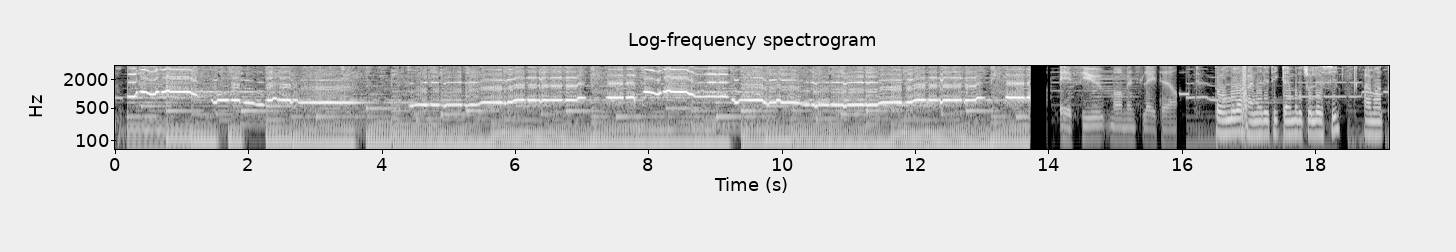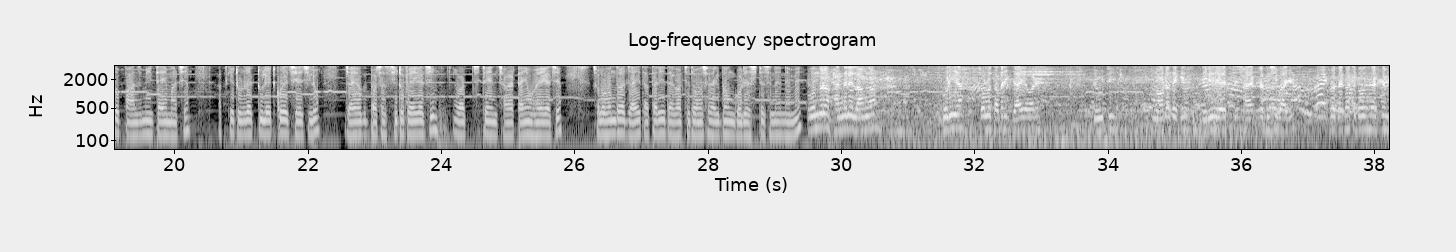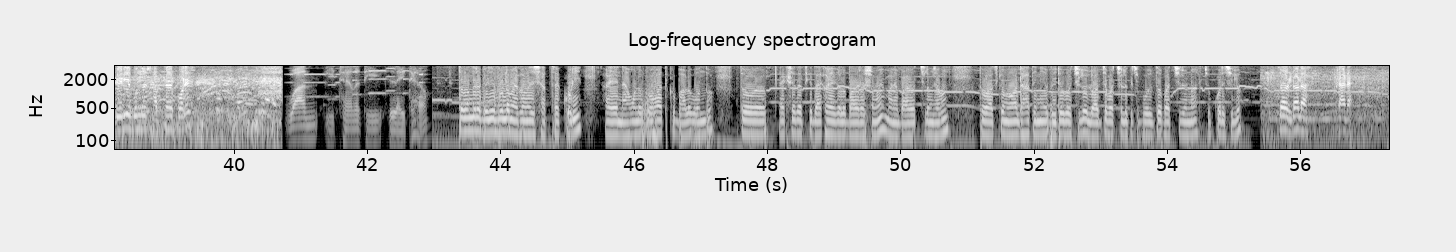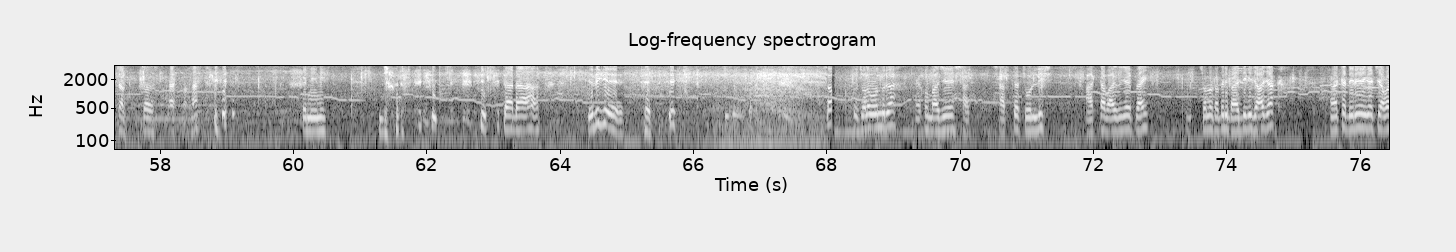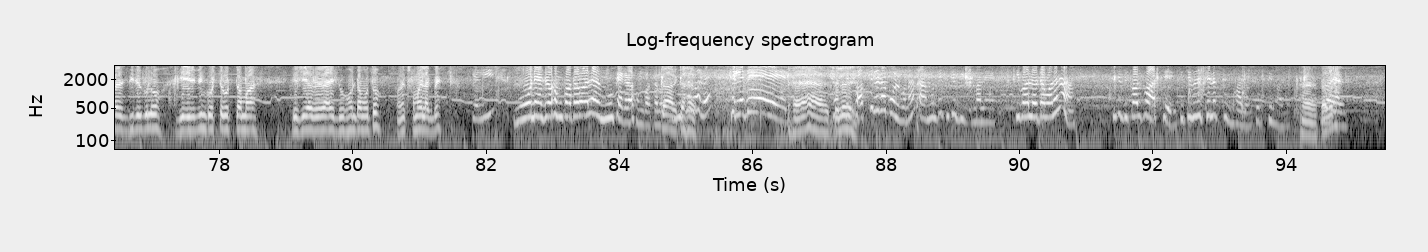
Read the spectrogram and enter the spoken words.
A few moments later. তো বন্ধুরা ফাইনালি ঠিক টাইম মতো চলে এসেছি আর মাত্র পাঁচ মিনিট টাইম আছে। আজকে টোটোটা একটু লেট করে ছেড়েছিল যাই হোক বসার সিটও পেয়ে গেছি। এবার ট্রেন ছাড়ার টাইম হয়ে গেছে। চলো বন্ধুরা যাই তাড়াতাড়ি। দেখা হচ্ছে তোমাদের সাথে একদম গড়িয়া স্টেশনে নেমে। বন্ধুরা ফাইনালি নামলাম গড়িয়া। চলো তাড়াতাড়ি যাই এবারে। ডিউটি নটা থেকে দেরি হয়ে যাচ্ছে সাড়ে একটা বেশি বাজে। তো দেখা হচ্ছে তোমাদের সাথে একদম বেরিয়ে বন্ধুরা সাতটার পরে। One eternity later. তো বন্ধুরা বেরিয়ে পড়লাম, এখন হচ্ছে সাতটা কুড়ি। আর এর নাম হলো প্রভাত, খুব ভালো বন্ধু। তো একসাথে আজকে দেখা হয়ে গেল বারোটার সময় মানে বারো হচ্ছিলাম যখন। তো আজকে মোবাইলটা হাতে নিয়ে ভিডিও করছিল, লজ্জা পাচ্ছিল, কিছু বলতেও পারছিল না, চুপ করেছিল। চল, টাটা টাটা, চল চল হ্যাঁ? নিয়ে নি। টাটা। এদিকে। তো চলো বন্ধুরা, এখন বাজে সাত, সাতটা চল্লিশ, আটটা বাজতে যায় প্রায়। চলো তাড়াতাড়ি বাইরের দিকে যাওয়া যাক। অনেকটা দেরি হয়ে গেছে আবার ভিডিওগুলো গিয়ে এডিটিং করতে করতে আমার যাবে প্রায় দু ঘণ্টা মতো অনেক সময় লাগবে। মন একরকম কথা বলে মুখ একরকম কথা বলে। কার, মুখে কার? বলে, ছেলেদের। হ্যাঁ ছেলে সব ছেলেরা বলব না তার মধ্যে কিছু মানে কি বলে ওটা বলে না? কিছু বিকল্প আছে কিছু কিছু ছেলে খুব ভালো সত্যি ভালো। হ্যাঁ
